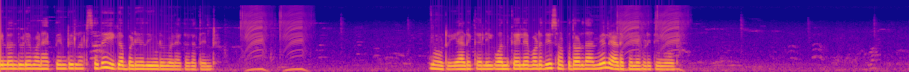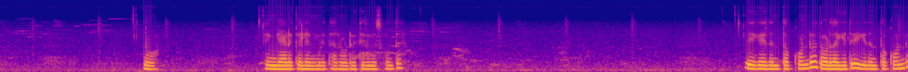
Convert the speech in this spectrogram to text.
ಇನ್ನೊಂದು ವಿಡಿಯೋ ಮಾಡಿ ಹಾಕ್ತೇನೆ ರೀ ಲಟ್ಸೋದು, ಈಗ ಬಡಿಯೋದು ವಿಡಿಯೋ ಮಾಡಿ ನೋಡಿರಿ, ಎರಡು ಈಗ ಒಂದು ಕೈಲೇ ಬಡಿದ್ವಿ ಸ್ವಲ್ಪ ದೊಡ್ಡದಾದ್ಮೇಲೆ ಎರಡು ಕೈಲೇ ಬಡಿತೀವಿ ನೋಡಿರಿ. ನೋಡಿ, ಹಿಂಗೆ ಎರಡು ಕೈಲಿ ಹೆಂಗೆ ಬಿಡ್ತಾರೆ ನೋಡಿರಿ ತಿರುಗಿಸ್ಕೊಂತ. ಈಗ ಇದನ್ನು ತಕ್ಕೊಂಡು ದೊಡ್ಡದಾಗಿದ್ರೆ ಈಗ ಇದನ್ನು ತಕ್ಕೊಂಡು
